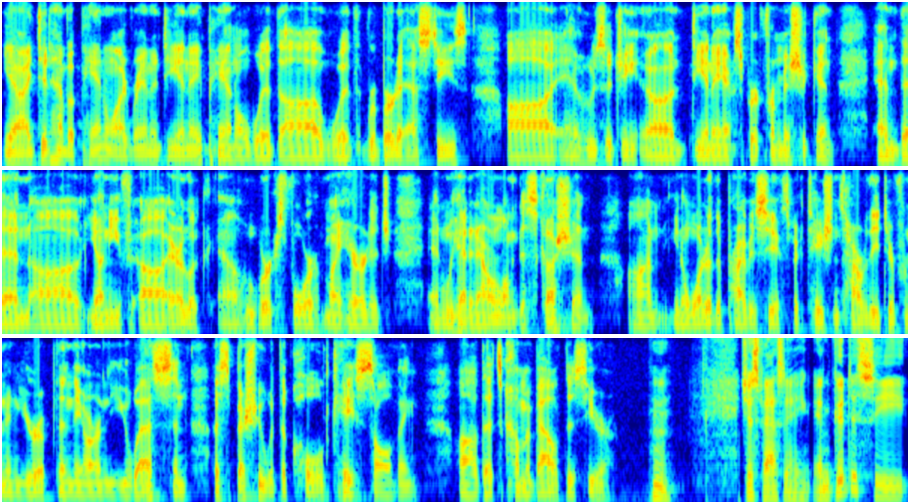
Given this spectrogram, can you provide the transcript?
Yeah, I did have a panel. I ran a DNA panel with uh, with Roberta Estes, uh, who's a G- uh, DNA expert from Michigan, and then uh, Yaniv uh, Ehrlich, uh, who works for MyHeritage, and we had an hour long discussion on you know what are the privacy expectations, how are they different in Europe than they are in the U.S., and especially with the cold case solving uh, that's come about this year. Hmm. Just fascinating, and good to see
